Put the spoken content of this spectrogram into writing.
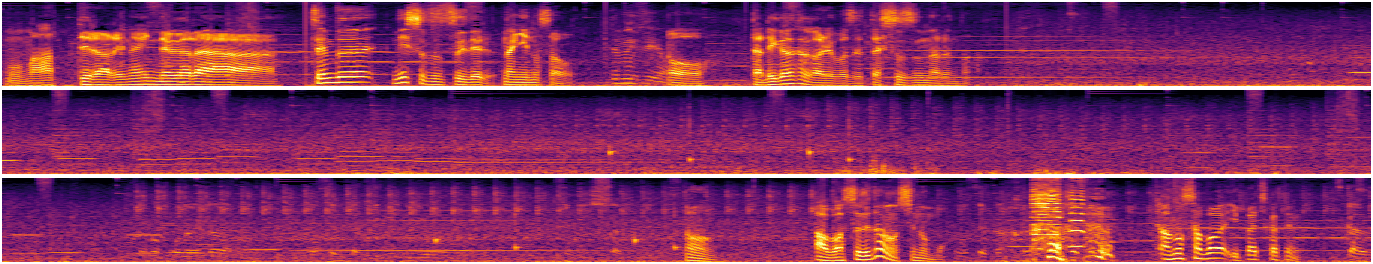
もう待ってられないん。だから全部に鈴ついてる何の竿でもいいですよおう誰がかかれば絶対鈴になるん。だあ忘れたのシノもあのサバいっぱい使ってんの？使う。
